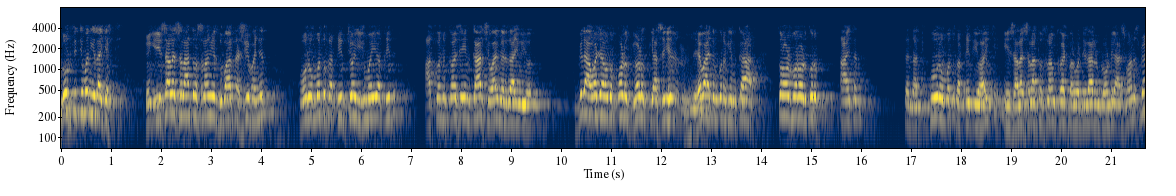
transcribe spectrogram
لوگ تمن یہ لگت چونکہ عیسیٰ علیہ الصلوۃ والسلام یہ دوبارہ تشریف انن پور امت کا عقید چھو اجماعی عقید ات کو نکاس انکار سوائے مرزائی ہوئی ہوت۔ بلا وجہ ان کھوڑ جوڑ کیا صحیح روایتن کو انکار، تروڑ مروڑ کو آیتن۔ تو نت پور امت کا عقید یہ ہے کہ عیسیٰ علیہ الصلوۃ والسلام کھٹ پروردگار برونڈی آسمانس پہ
